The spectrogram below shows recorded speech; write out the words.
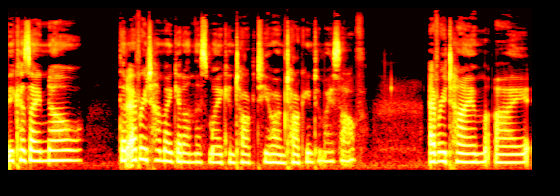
because I know that every time I get on this mic and talk to you, I'm talking to myself. Every time I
